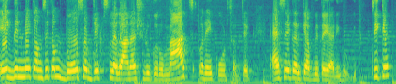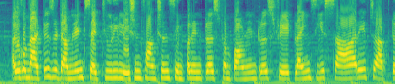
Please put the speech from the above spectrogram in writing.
एक दिन में कम से कम दो सब्जेक्ट्स लगाना शुरू करो। मैथ्स और एक और सब्जेक्ट ऐसे करके आपकी तैयारी होगी। ठीक है? अब देखो matrix determinant set theory relation function simple interest compound interest straight lines ये सारे chapter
